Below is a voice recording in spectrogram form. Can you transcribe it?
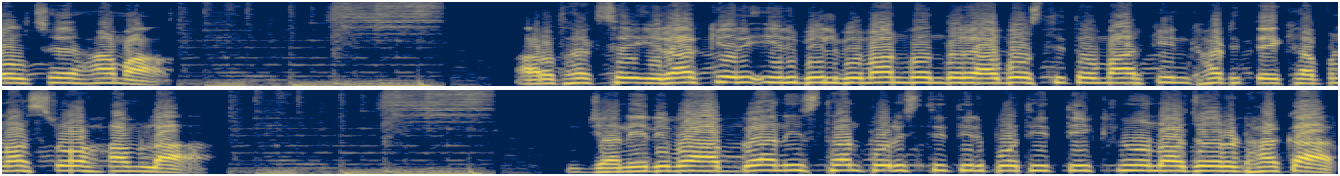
বলছে হামাস। আরও থাকছে ইরাকের ইরবিল বিমানবন্দরে অবস্থিত মার্কিন ঘাঁটিতে ক্ষেপণাস্ত্র হামলা। জানিয়ে দিব আফগানিস্তান পরিস্থিতির প্রতি তীক্ষ্ণ নজর ঢাকার।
